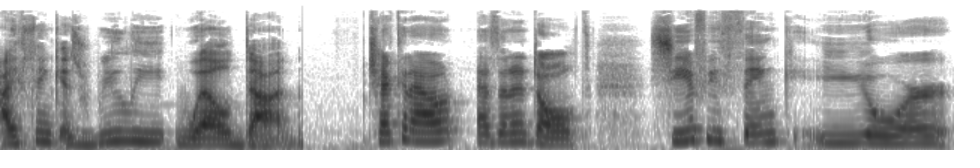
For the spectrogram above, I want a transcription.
I think is really well done. Check it out as an adult. See if you think your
